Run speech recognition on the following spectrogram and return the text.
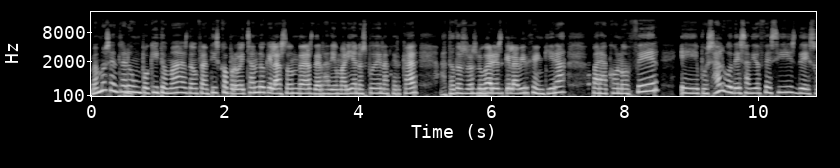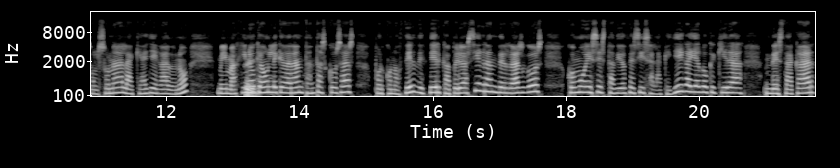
Vamos a entrar un poquito más, don Francisco, aprovechando que las ondas de Radio María nos pueden acercar a todos los lugares que la Virgen quiera para conocer eh, pues algo de esa diócesis de Solsona a la que ha llegado, ¿no? Me imagino que aún le quedarán tantas cosas por conocer de cerca, pero así a grandes rasgos, ¿cómo es esta diócesis a la que llega? ¿Hay algo que quiera destacar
